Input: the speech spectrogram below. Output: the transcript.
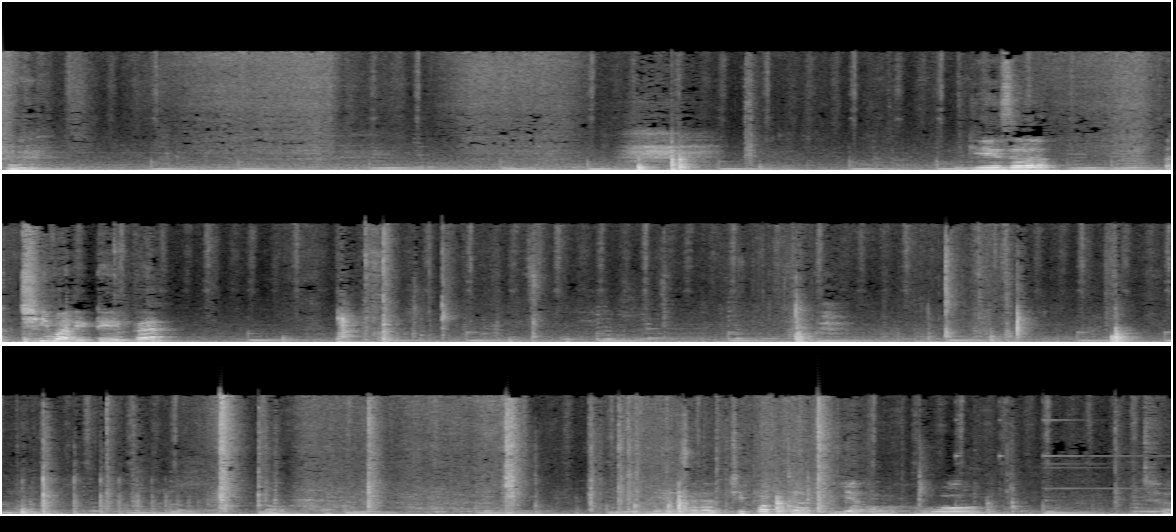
ये जरा अच्छी वाली टेप है। ये जरा चिपक जाती है। ओहो। अच्छा।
